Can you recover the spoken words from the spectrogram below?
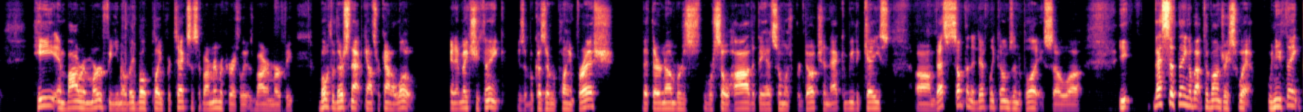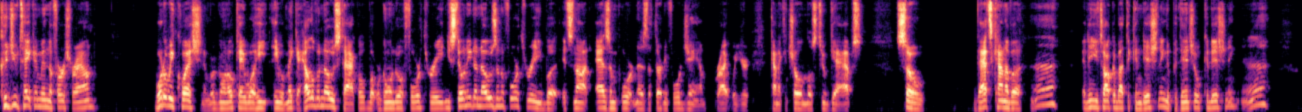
he and Byron Murphy. You know, they both played for Texas. If I remember correctly, it was Byron Murphy. Both of their snap counts were kind of low, and it makes you think: is it because they were playing fresh that their numbers were so high that they had so much production? That could be the case. Um, that's something that definitely comes into play. So uh, you, that's the thing about T'Vondre Sweat. When you think, could you take him in the first round? What are we questioning? We're going, okay, well, he he would make a hell of a nose tackle, but we're going to a 4 3. You still need a nose in a 4 3, but it's not as important as the 34 jam, right? Where you're kind of controlling those two gaps. So that's kind of a, eh. and then you talk about the conditioning, the potential conditioning, eh.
